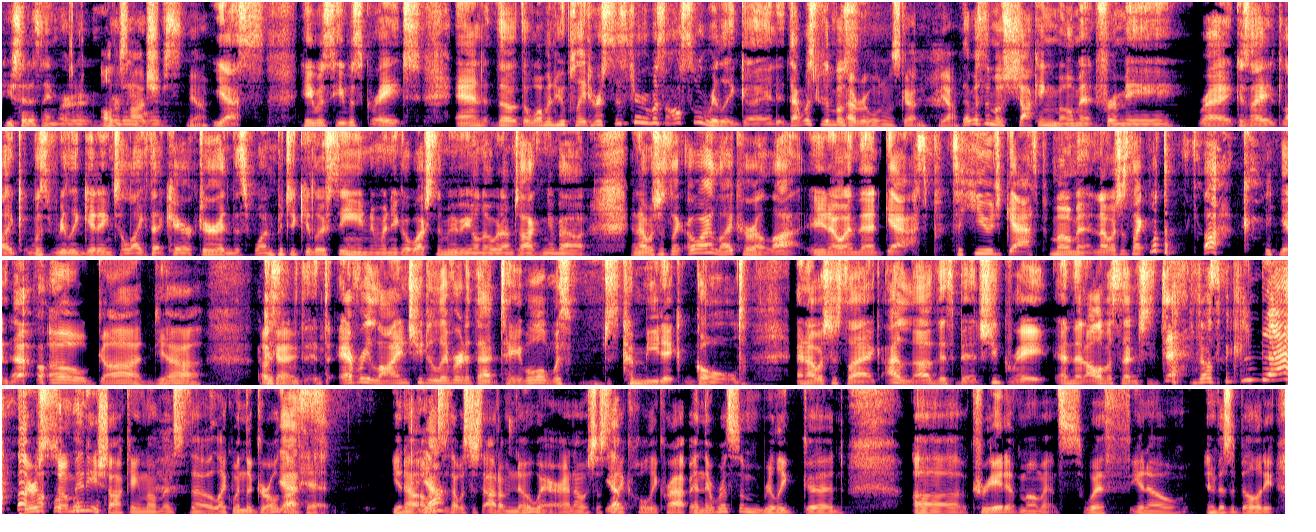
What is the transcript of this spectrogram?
you said his name earlier. Aldis Hodge. was- Yeah. Yes, he was he was great, and the the woman who played her sister was also really good. That was the most everyone was good. Yeah, that was the most shocking moment for me right? Because i like was really getting to like that character in this one particular scene and when you go watch the movie you'll know what i'm talking about. And i was just like oh i like her a lot you know and then gasp. It's a huge gasp moment and i was just like what the fuck? You know? Oh God, yeah. Okay. every line she delivered at that table was just comedic gold and I was just like, I love this bitch. She's great. And then all of a sudden she's dead. And I was like, no. There's so many shocking moments though, like when the girl Yes. got hit. You know, Yeah. was- that was just out of nowhere, and I was just Yep. like, "Holy crap!" And there were some really good, uh, creative moments with you know invisibility.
